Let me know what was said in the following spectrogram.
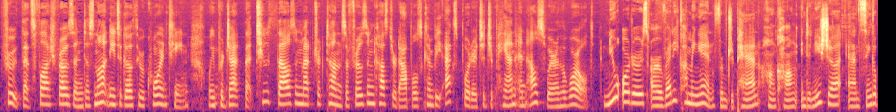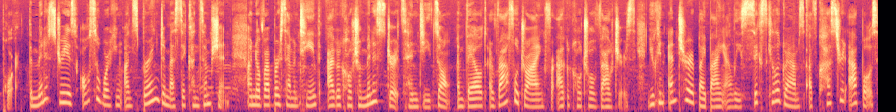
Fruit that's flash frozen does not need to go through quarantine. We project that 2,000 metric tons of frozen custard apples can be exported to Japan and elsewhere in the world. New orders are already coming in from Japan, Hong Kong, Indonesia, and Singapore. The ministry is also working on spurring domestic consumption. On November 17th, Agricultural Minister Chen Jizong unveiled a raffle drawing for agricultural vouchers. You can enter by buying at least six kilograms of custard apples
